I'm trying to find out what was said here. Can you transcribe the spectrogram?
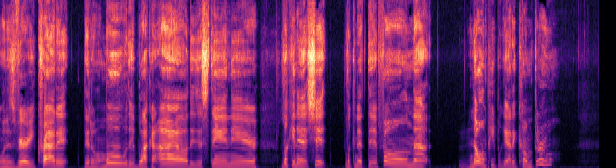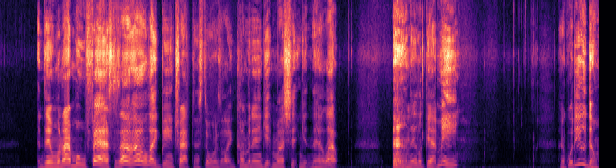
when it's very crowded, they don't move, they block an aisle, they just stand there looking at shit, looking at their phone, not knowing people got to come through. And then when I move fast, because I, I, don't like being trapped in stores, I like coming in, getting my shit, and getting the hell out. and they look at me like, what are you doing?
